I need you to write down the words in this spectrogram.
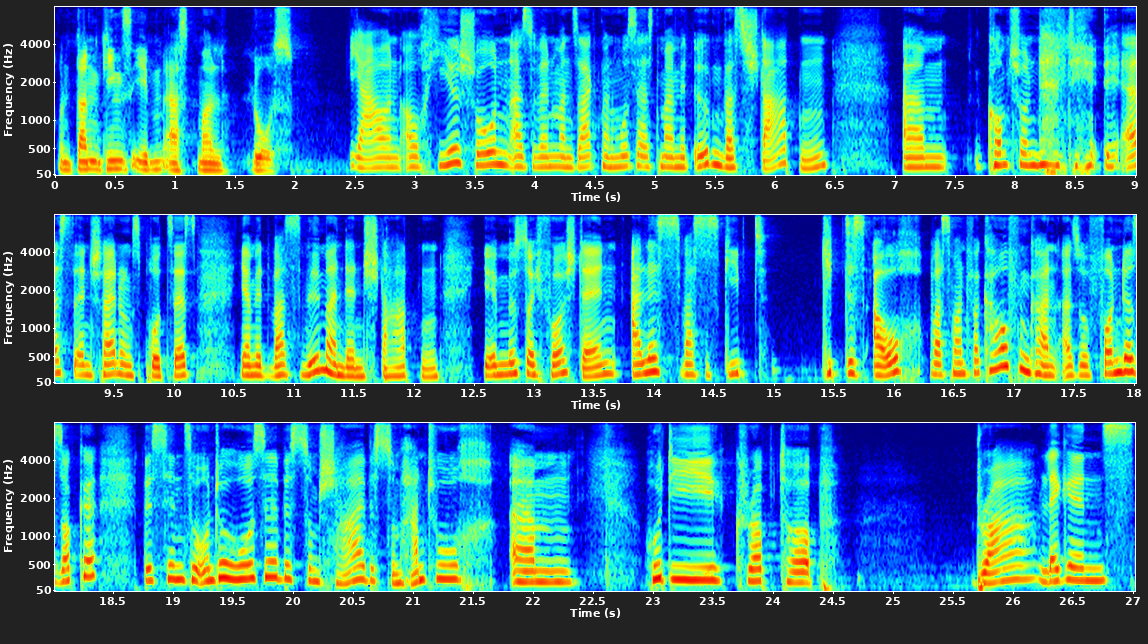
Und dann ging es eben erstmal los. Ja, und auch hier schon, also wenn man sagt, man muss erst mal mit irgendwas starten, ähm, kommt schon die, der erste Entscheidungsprozess. Ja, mit was will man denn starten? Ihr müsst euch vorstellen, alles, was es gibt, gibt es auch, was man verkaufen kann. Also von der Socke bis hin zur Unterhose, bis zum Schal, bis zum Handtuch, ähm, Hoodie, Crop Top, Bra, Leggings,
